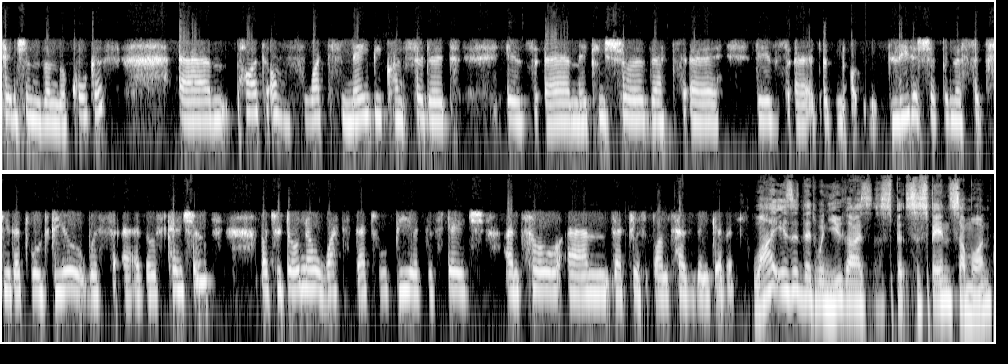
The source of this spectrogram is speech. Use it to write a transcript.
tensions in the caucus. Um, part of what may be considered is uh, making sure that uh, there's uh, leadership in the city that will deal with uh, those tensions, but we don't know what that will be at the stage until um, that response has been given. Why is it that when you guys sp- suspend someone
